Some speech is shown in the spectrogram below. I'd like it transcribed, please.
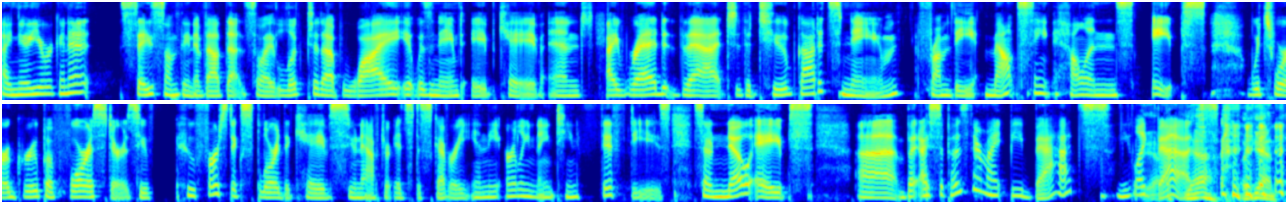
I knew you were going to say something about that. So I looked it up why it was named Ape Cave. And I read that the tube got its name from the Mount St. Helens apes, which were a group of foresters who who first explored the caves soon after its discovery in the early 1950s. So no apes, uh, but I suppose there might be bats. You like bats. Yeah. Again,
